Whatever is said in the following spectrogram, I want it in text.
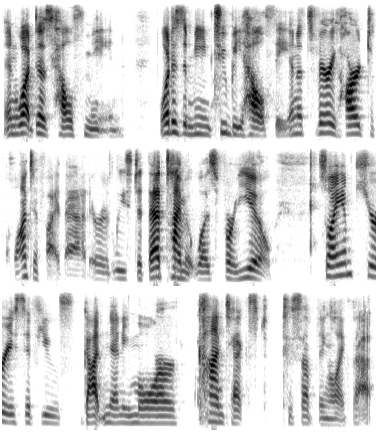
and what does health mean? What does it mean to be healthy? And it's very hard to quantify that, or at least at that time it was for you. So I am curious if you've gotten any more context to something like that.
